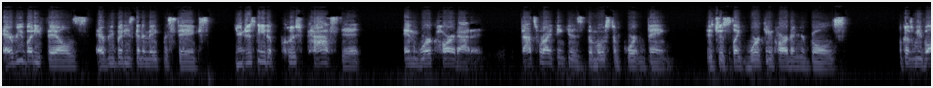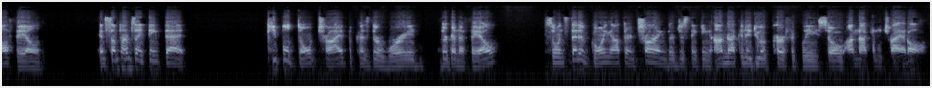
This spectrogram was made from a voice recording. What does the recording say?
everybody fails. Everybody's going to make mistakes. You just need to push past it and work hard at it. That's what I think is the most important thing. It's just like working hard on your goals because we've all failed. And sometimes I think that people don't try because they're worried they're going to fail. So instead of going out there and trying, they're just thinking, I'm not going to do it perfectly. So I'm not going to try at all.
